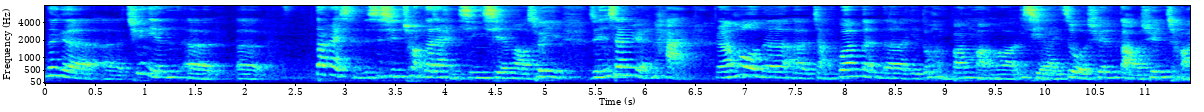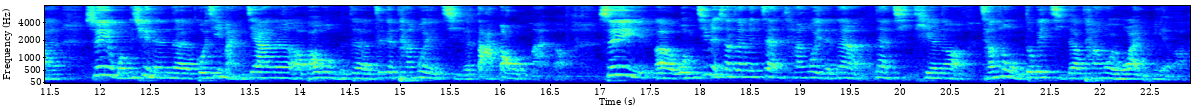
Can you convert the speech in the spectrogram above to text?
那个呃，去年呃呃，大概可能是新创，大家很新鲜哦，所以人山人海。然后呢，呃，长官们呢也都很帮忙哦，一起来做宣导宣传。所以我们去年的国际买家呢，哦，把我们的这个摊位挤得大爆满哦。所以呃，我们基本上在那边站摊位的那那几天哦，常常我们都被挤到摊位外面啊。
